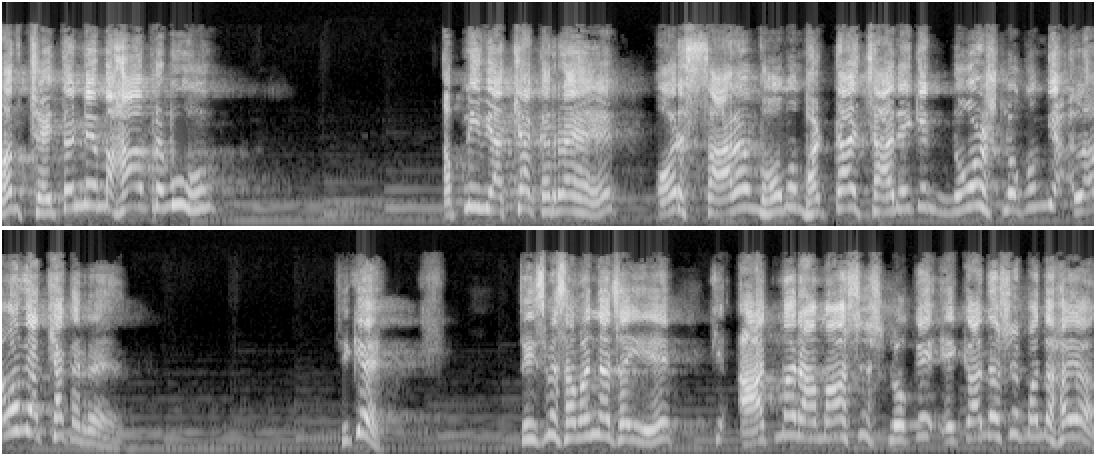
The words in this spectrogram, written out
अब चैतन्य महाप्रभु अपनी व्याख्या कर रहे हैं और सार्वभौम भट्टाचार्य के नौ श्लोकों के अलावा व्याख्या कर रहे हैं। ठीक है? तो इसमें समझना चाहिए कि आत्मा रामाश श्लोके एकादश पद है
